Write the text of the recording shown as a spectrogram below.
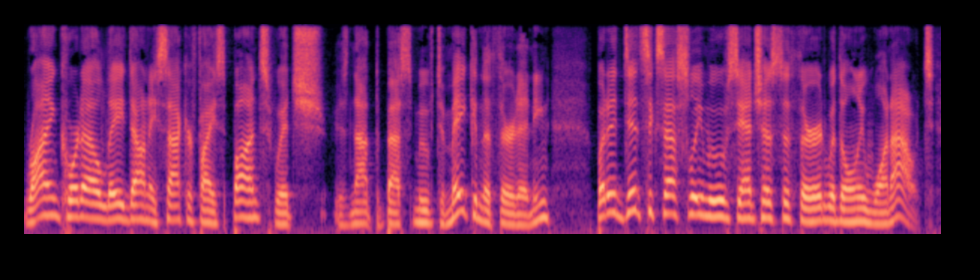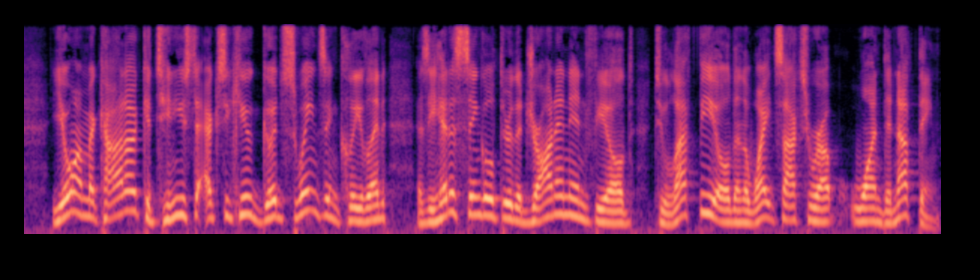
Ryan Cordell laid down a sacrifice bunt, which is not the best move to make in the third inning, but it did successfully move Sanchez to third with only one out. Yoan Moncada continues to execute good swings in Cleveland as he hit a single through the drawn in infield to left field, and the White Sox were up one to nothing.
